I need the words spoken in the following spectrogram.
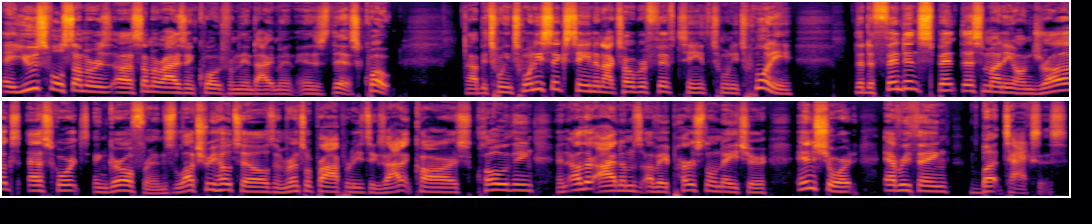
a useful summariz- uh, summarizing quote from the indictment is this quote uh, between 2016 and october 15th 2020 the defendant spent this money on drugs escorts and girlfriends luxury hotels and rental properties exotic cars clothing and other items of a personal nature in short everything but taxes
